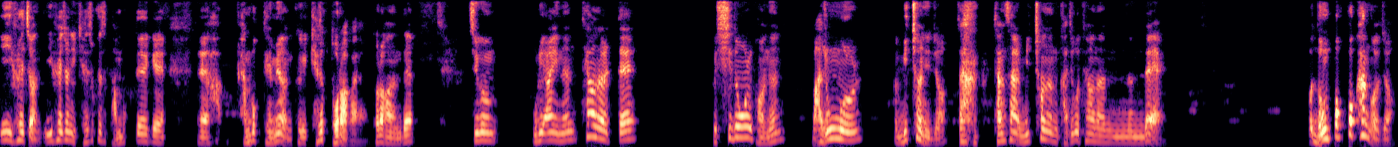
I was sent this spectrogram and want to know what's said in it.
이 회전, 이 회전이 계속해서 반복되게, 에, 하- 반복되면 그게 계속 돌아가요. 돌아가는데 지금 우리 아이는 태어날 때 그 시동을 거는 마중물, 그 미천이죠. 장사할 미천은 가지고 태어났는데 뭐 너무 뻑뻑한 거죠.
